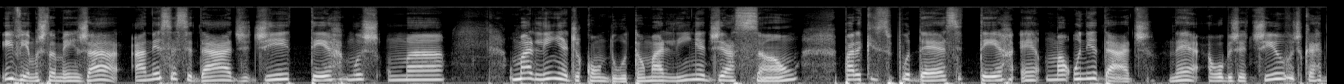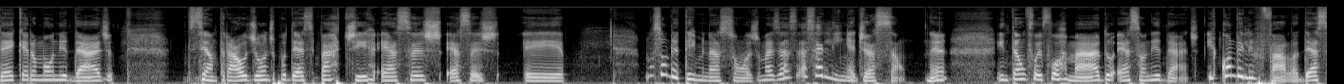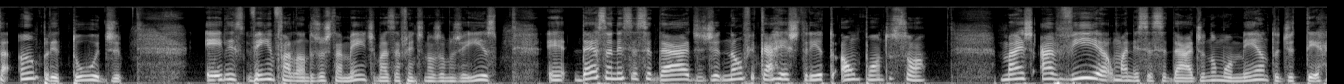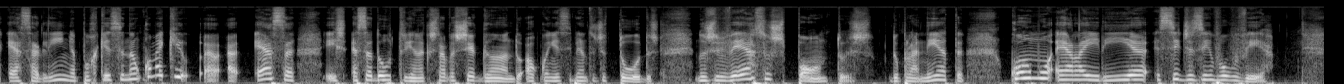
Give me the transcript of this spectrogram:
E vimos também já a necessidade de termos uma, uma linha de conduta, uma linha de ação para que se pudesse ter é, uma unidade. Né? O objetivo de Kardec era uma unidade central de onde pudesse partir essas, essas é, não são determinações, mas essa, linha de ação, né? Então foi formado essa unidade. E quando ele fala dessa amplitude, eles vêm falando justamente, mais à frente nós vamos ver isso, é, dessa necessidade de não ficar restrito a um ponto só. Mas havia uma necessidade no momento de ter essa linha, porque senão, como é que essa, essa doutrina que estava chegando ao conhecimento de todos, nos diversos pontos do planeta, como ela iria se desenvolver?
